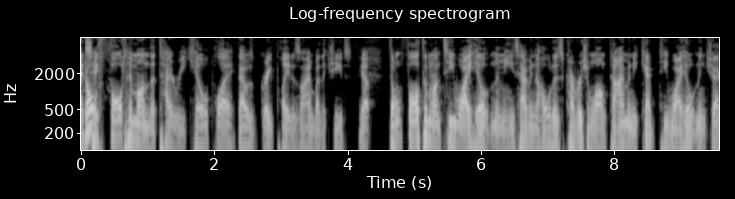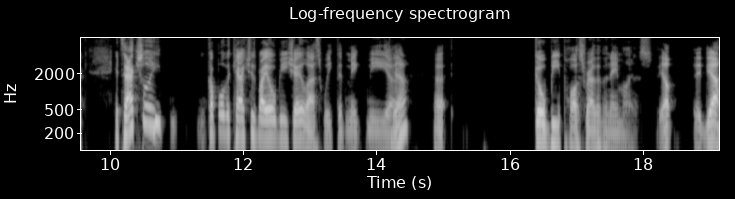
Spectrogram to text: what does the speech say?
I don't Take- fault him on the Tyreek Hill play. That was great play design by the Chiefs. Yep. Don't fault him on T.Y. Hilton. I mean, he's having to hold his coverage a long time, and he kept T.Y. Hilton in check. It's actually a couple of the catches by OBJ last week that make me uh, yeah. go B plus rather than A minus. Yep. It- yeah,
